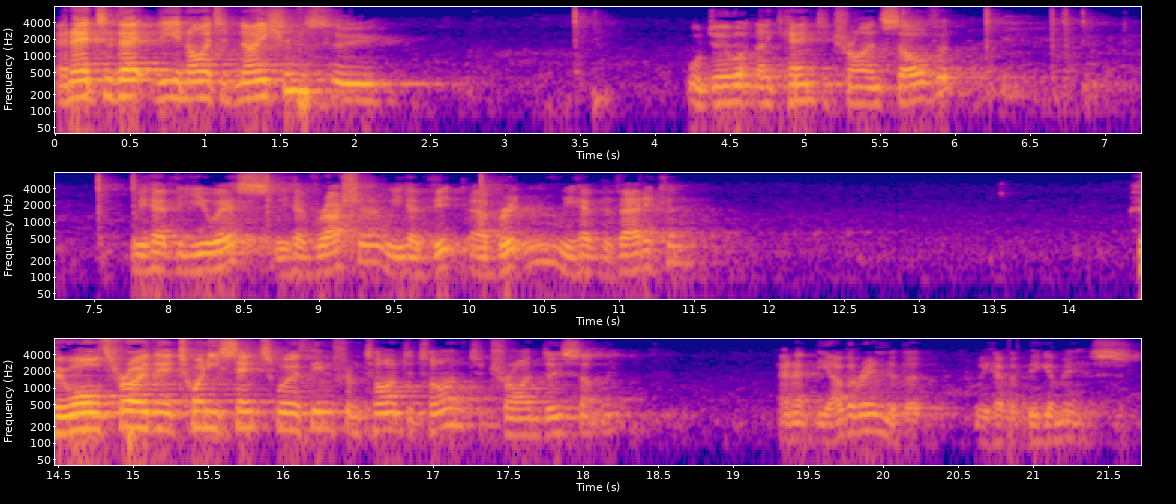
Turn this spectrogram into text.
And add to that the United Nations, who will do what they can to try and solve it. We have the US, we have Russia, we have uh, Britain, we have the Vatican, who all throw their 20 cents worth in from time to time to try and do something. And at the other end of it, we have a bigger mess.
